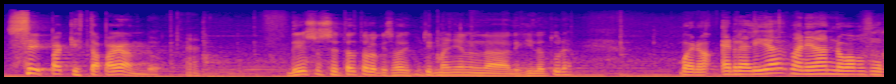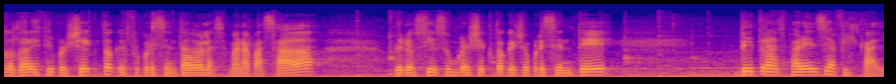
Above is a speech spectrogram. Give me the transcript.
sepa que está pagando. ¿De eso se trata lo que se va a discutir mañana en la legislatura? Bueno, en realidad mañana no vamos a tratar este proyecto que fue presentado la semana pasada, pero sí es un proyecto que yo presenté de transparencia fiscal.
